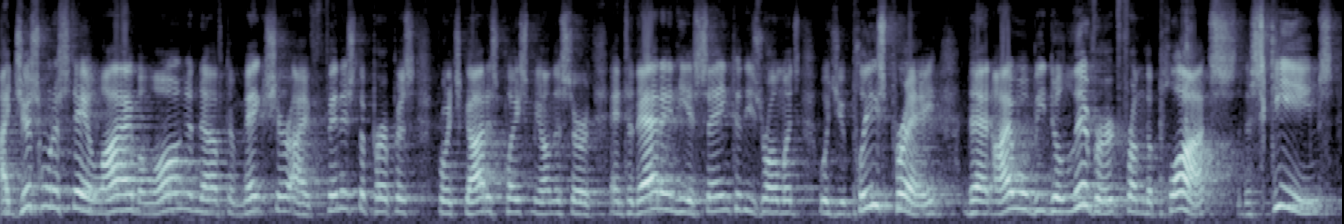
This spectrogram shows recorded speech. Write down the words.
I just want to stay alive long enough to make sure I've finished the purpose for which God has placed me on this earth. And to that end, he is saying to these Romans, Would you please pray that I will be delivered from the plots, the schemes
